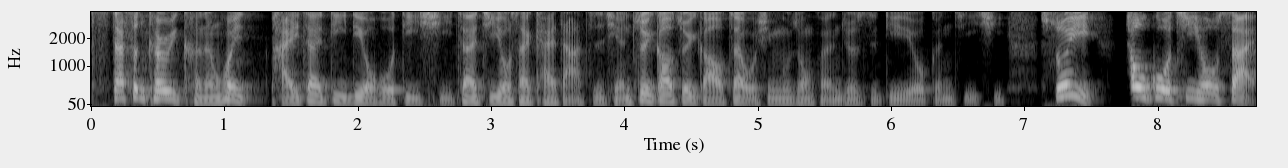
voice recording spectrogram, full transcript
，Stephen Curry 可能会排在第六或第七，在季后赛开打之前，最高最高，在我心目中可能就是第六跟第七。所以透过季后赛，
